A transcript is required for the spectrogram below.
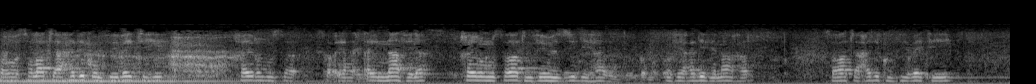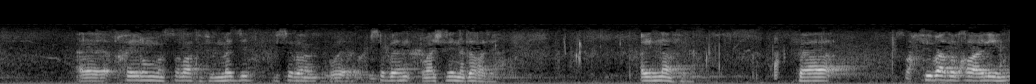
وهو صلاة أحدكم في بيته خير من يعني أي النافلة خير من صلاة في مسجده هذا. وفي حديث آخر صلاة أحدكم في بيته خير من الصلاة في المسجد بسبع وعشرين درجة. أي النافلة. ففي بعض القائلين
